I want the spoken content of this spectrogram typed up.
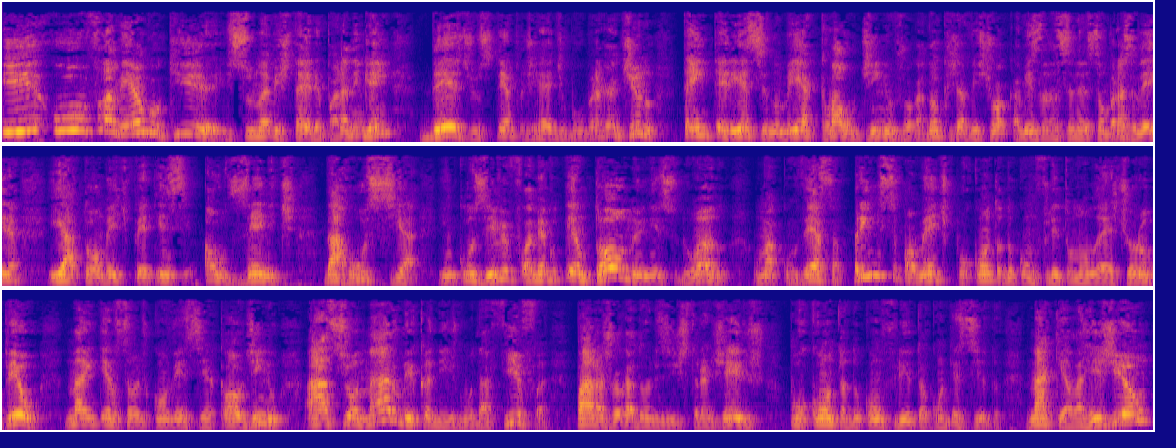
E o Flamengo, que isso não é mistério para ninguém, desde os tempos de Red Bull Bragantino, tem interesse no meia Claudinho, jogador que já vestiu a camisa da seleção brasileira e atualmente pertence ao Zenit da Rússia. Inclusive, o Flamengo tentou no início do ano uma conversa, principalmente por conta do conflito no leste europeu, na intenção de convencer Claudinho a acionar o mecanismo da FIFA para jogadores estrangeiros por conta do conflito acontecido naquela região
